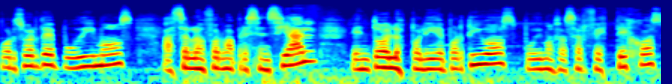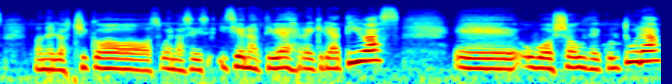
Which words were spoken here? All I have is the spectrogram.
Por suerte pudimos hacerlo en forma presencial en todos los polideportivos, pudimos hacer festejos donde los chicos, bueno, se hicieron actividades recreativas, eh, hubo shows de cultura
